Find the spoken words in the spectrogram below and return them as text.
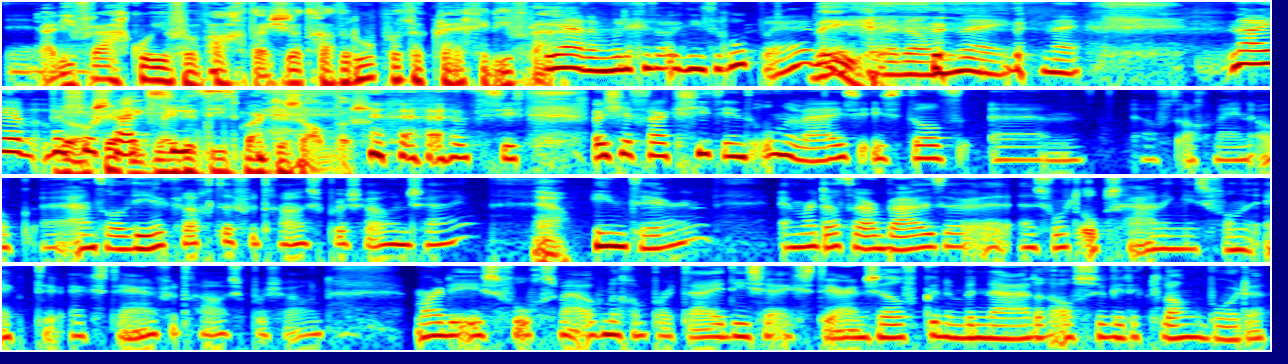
Uh, ja, die vraag kon je verwachten. Als je dat gaat roepen, dan krijg je die vraag. Ja, dan moet ik het ook niet roepen. Hè? Nee. Dan. nee, nee. Nou ja, wat je zeg, vaak ik weet het niet, maar het is anders. Precies. Wat je vaak ziet in het onderwijs is dat um, over het algemeen ook een aantal leerkrachten vertrouwenspersoon zijn. Ja. Intern. En maar dat daar buiten eh, een soort opschaling is van een externe vertrouwenspersoon. Maar er is volgens mij ook nog een partij die ze extern zelf kunnen benaderen als ze willen klankborden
